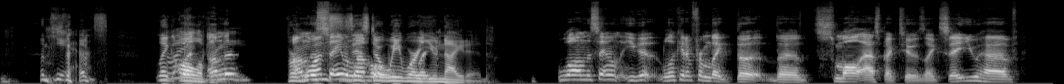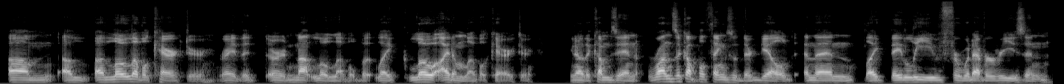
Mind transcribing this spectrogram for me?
Yeah. That's- like So I all of On them. the- For on the same Zista, level, we were like- united. Well, on the same, you get look at it from like the the small aspect too. Is like say you have um a, a low level character, right? That or not low level, but like low item level character. You know, that comes in, runs a couple things with their guild, and then like they leave for whatever reason,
